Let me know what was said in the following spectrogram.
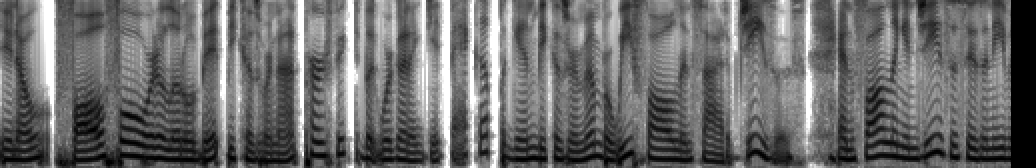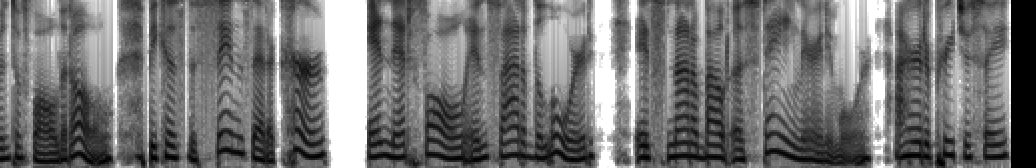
you know, fall forward a little bit because we're not perfect, but we're going to get back up again because remember, we fall inside of Jesus. And falling in Jesus isn't even to fall at all because the sins that occur in that fall inside of the Lord, it's not about us staying there anymore. I heard a preacher say,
